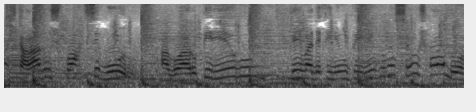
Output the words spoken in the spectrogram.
A escalada é um esporte seguro. Agora, o perigo, quem vai definir o perigo vai ser o escalador.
